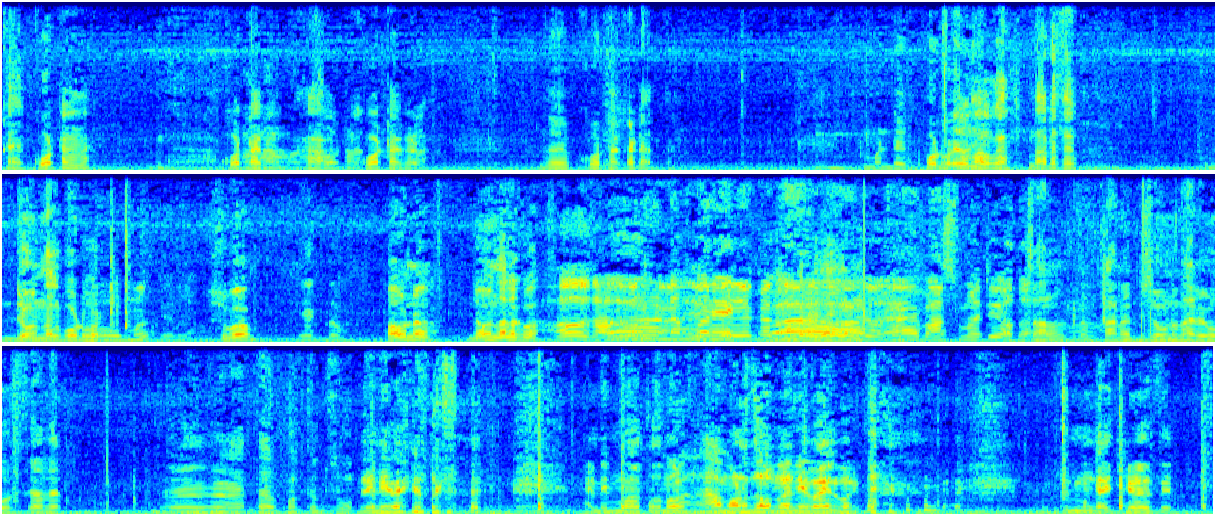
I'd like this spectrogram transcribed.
काय कोटा ना? कोटाकडं. हा कोटाकडं. जाऊ कोटाकडे आता. म्हणजे पोटभर जेवण झालं का? दादा साहेब? जेवण झालं पोटभर? शुभम? एकदम. पाहू ना. जेवण झालं का? हो झालं. नंबर एक. नंबर झाला. काय बासमती होता. चालेल चालेल. खाण्यात जेवण झाले व्यवस्थित आता. आता फक्त झोपले नाही पाहिजे फक्त. आणि मग हा माणूस झोपला नाही पाहिजे फक्त. मग काय खेळत. आहे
